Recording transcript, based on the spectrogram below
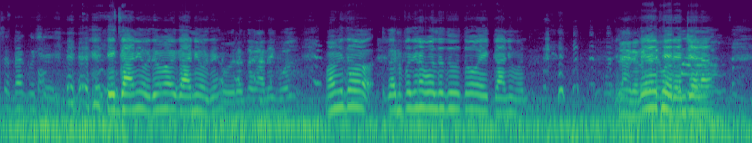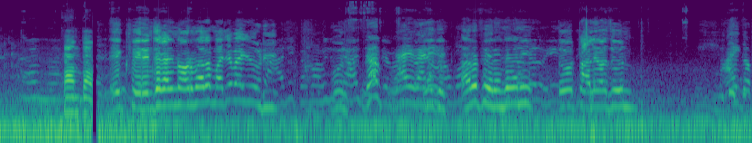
सुद्धा खुश आहे. एक गाणी होते मग गाणी होते. सोयऱ्यांचं गाणं बोल. मम्मी तो गणपतीला बोलतो तू तो एक गाणी बोल. फेऱ्यांचं ते. फेऱ्यांच्या याला. थांब थांब. एक फेऱ्यांच्या गाणी नॉर्मल मजा पाहिजे थोडी बोल. गप नाही गाडी एक- एक. अरे फेऱ्यांच्या गाणी. तो टाले वाजून नाही गप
